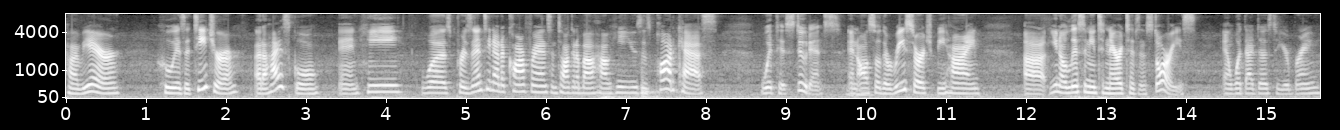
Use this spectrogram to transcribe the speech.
Javier, who is a teacher at a high school, and he was presenting at a conference and talking about how he uses podcasts with his students and also the research behind, uh, you know, listening to narratives and stories and what that does to your brain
